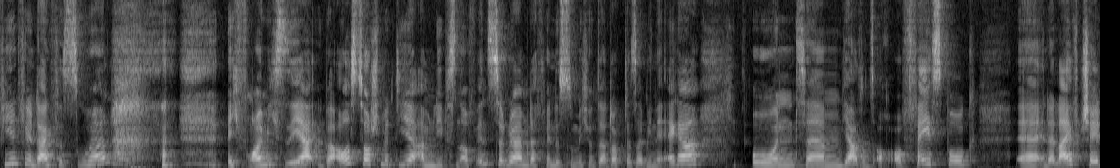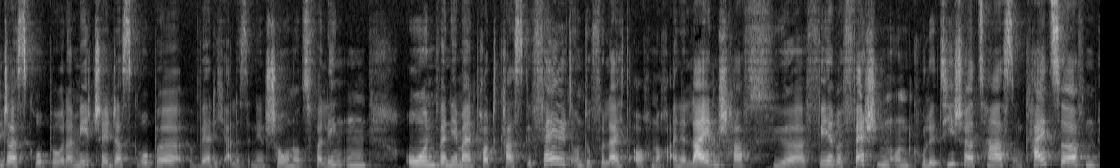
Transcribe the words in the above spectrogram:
Vielen, vielen Dank fürs Zuhören. Ich freue mich sehr über Austausch mit dir, am liebsten auf Instagram, da findest du mich unter Dr. Sabine Egger und ähm, ja, sonst auch auf Facebook. Äh, in der Life Changers Gruppe oder Med Changers Gruppe werde ich alles in den Show Notes verlinken. Und wenn dir mein Podcast gefällt und du vielleicht auch noch eine Leidenschaft für faire Fashion und coole T-Shirts hast und Kitesurfen,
